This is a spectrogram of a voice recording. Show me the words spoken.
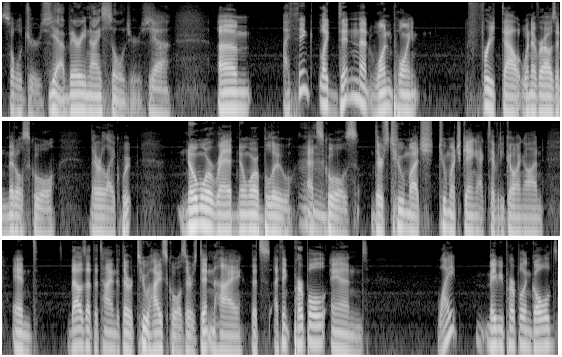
soldiers. yeah, very nice soldiers. yeah. Um, I think like Denton at one point freaked out whenever I was in middle school. They were like, "We're no more red, no more blue at Mhm. schools. There's too much, too much gang activity going on," and that was at the time that there were two high schools. There was Denton High, that's I think purple and white, maybe purple and gold,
